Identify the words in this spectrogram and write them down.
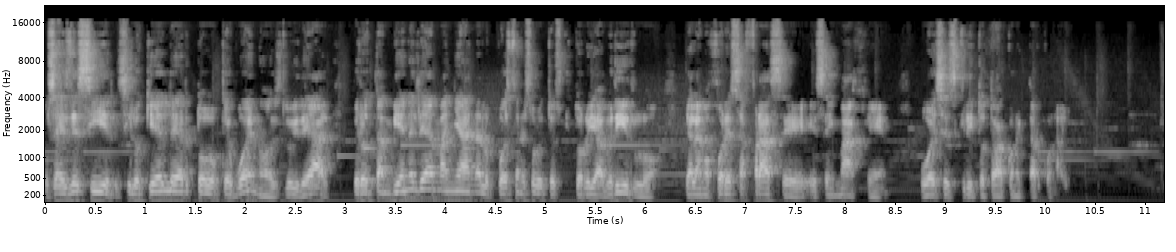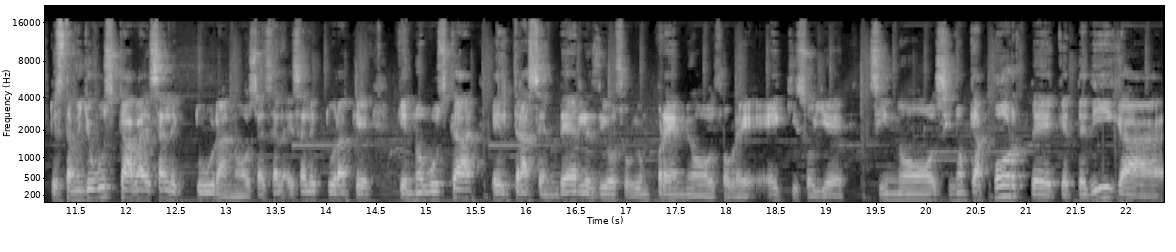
O sea, es decir, si lo quieres leer todo, qué bueno, es lo ideal. Pero también el día de mañana lo puedes tener sobre tu escritorio y abrirlo. Y a lo mejor esa frase, esa imagen o ese escrito te va a conectar con algo. Entonces también yo buscaba esa lectura, ¿no? O sea, esa, lectura que, que, no busca el trascender, les digo, sobre un premio, sobre X o Y, sino, sino que aporte, que te diga,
